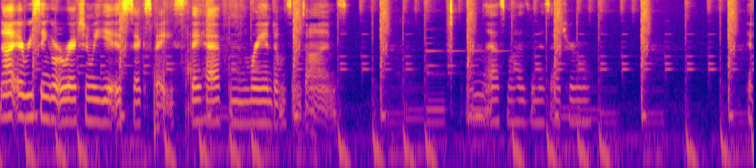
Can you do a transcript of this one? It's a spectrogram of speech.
Not every single erection we get is sex based. They happen random sometimes. I'm gonna ask my husband, is that true? If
